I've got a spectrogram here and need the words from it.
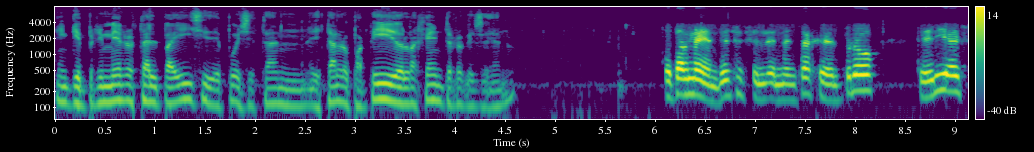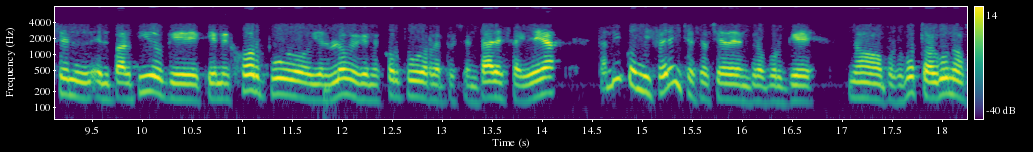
en que primero está el país y después están están los partidos, la gente, lo que sea, ¿no? Totalmente, ese es el, mensaje del PRO. Te diría es el, partido que, que mejor pudo y el bloque que mejor pudo representar esa idea también con diferencias hacia adentro, porque no, por supuesto algunos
